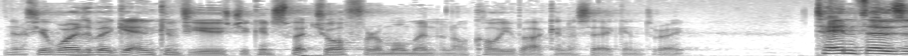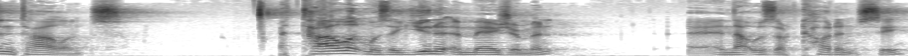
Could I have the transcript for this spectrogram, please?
And if you're worried about getting confused, you can switch off for a moment and I'll call you back in a second, right? 10,000 talents. A talent was a unit of measurement, and that was their currency.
